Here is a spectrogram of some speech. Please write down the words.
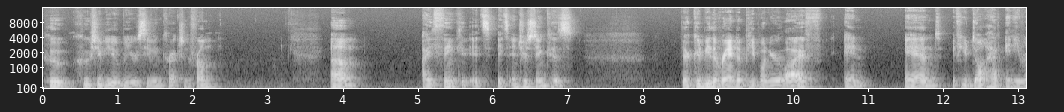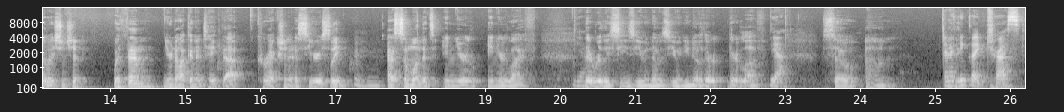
who who should you be receiving correction from? Um, I think it's it's interesting because there could be the random people in your life, and and if you don't have any relationship with them, you're not going to take that correction as seriously as someone that's in your in your life Yeah. that really sees you and knows you, and you know their their love. yeah. So. Um, And I I, think, think- like trust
